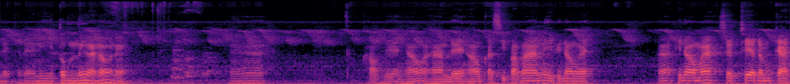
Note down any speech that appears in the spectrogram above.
แล้วก็นนี้ต้มเนื้อเนาะเนี่ยข้าวแรงเฮาอาหารแรงเฮาก็สิประมาณนี้พี่น้องเลย นะพี่น้องมาเสร็จเสร็จทำกัน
